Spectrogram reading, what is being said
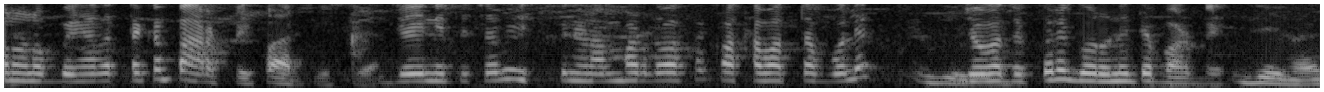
উননব্বই হাজার টাকা পার পিস পার পিস যেই নিতে চাবে স্ক্রিনে নাম্বার দেওয়া আছে কথাবার্তা বলে যোগাযোগ করে গরু নিতে পারবে। জি ভাই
